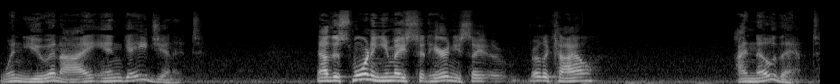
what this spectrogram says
when you and I engage in it. Now, this morning you may sit here and you say, Brother Kyle, I know that.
